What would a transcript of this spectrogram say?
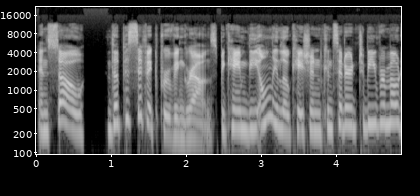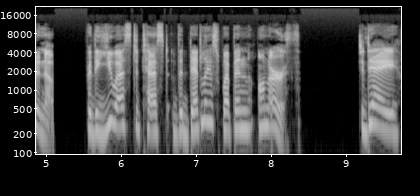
And so, the Pacific Proving Grounds became the only location considered to be remote enough for the U.S. to test the deadliest weapon on Earth. Today,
